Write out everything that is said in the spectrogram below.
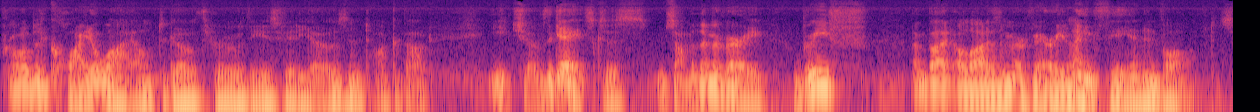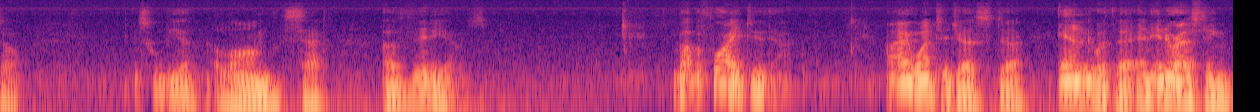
probably quite a while to go through these videos and talk about each of the gates because some of them are very brief, but a lot of them are very lengthy and involved. So this will be a, a long set of videos. But before I do that, I want to just uh, end with a, an interesting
